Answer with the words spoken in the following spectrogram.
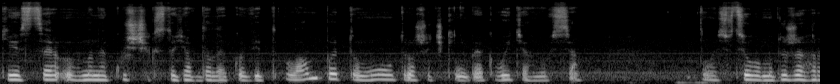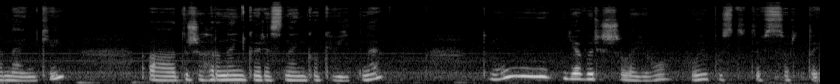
Такий ось це в мене кущик стояв далеко від лампи, тому трошечки ніби як витягнувся. Ось в цілому дуже гарненький, дуже гарненько і рясненько квітне. Тому я вирішила його випустити в сорти.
